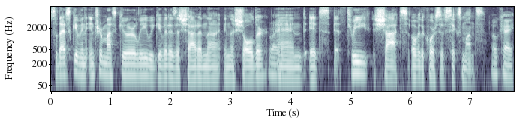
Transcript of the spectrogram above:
So that's given intramuscularly. We give it as a shot in the in the shoulder, Right. and it's three shots over the course of six months. Okay.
